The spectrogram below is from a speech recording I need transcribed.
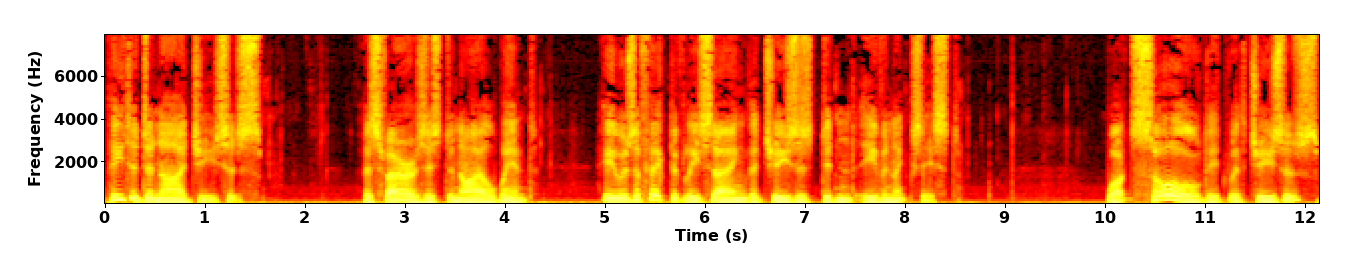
Peter denied Jesus. As far as his denial went, he was effectively saying that Jesus didn't even exist. What Saul did with Jesus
